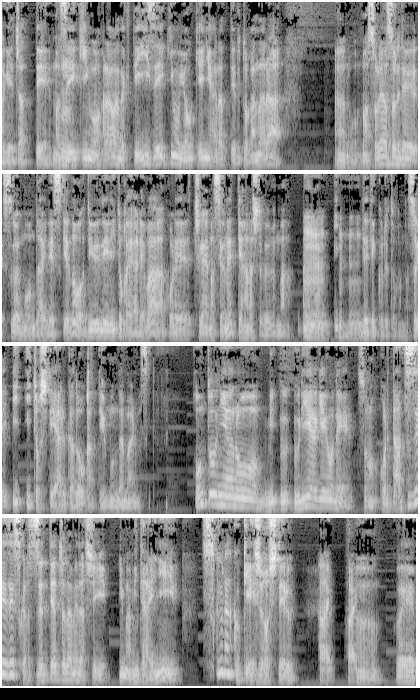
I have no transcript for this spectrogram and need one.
上げちゃって、まあ、うん税金を払わなくていい税金を余計に払ってるとかなら、あの、まあ、それはそれですごい問題ですけど、デューデリとかやれば、これ違いますよねっていう話とかが、まあ、出てくるとか、まあ、それい意図してやるかどうかっていう問題もありますけど、本当にあの、売り上げをね、その、これ脱税ですから絶対やっちゃダメだし、今みたいに少なく計上してる。はい、はい。うん。これ、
